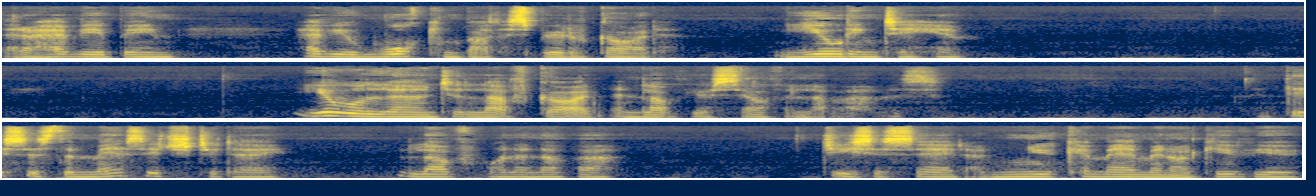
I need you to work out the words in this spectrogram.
that I have you been have you walking by the Spirit of God, yielding to Him. You will learn to love God and love yourself and love others. And this is the message today. Love one another. Jesus said, A new commandment I give you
